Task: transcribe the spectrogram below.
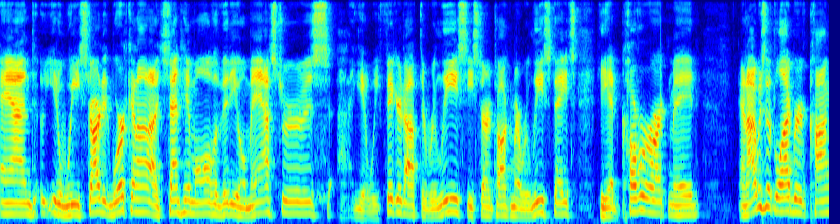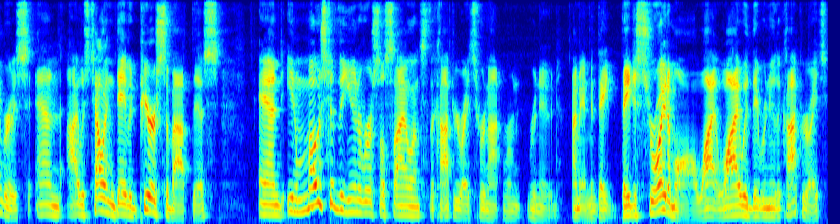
And you know, we started working on it. I sent him all the video masters. Uh, you know, we figured out the release. He started talking about release dates. He had cover art made. And I was at the Library of Congress and I was telling David Pierce about this. And, you know, most of the Universal Silents, the copyrights were not re- renewed. I mean, they, they destroyed them all. Why, why would they renew the copyrights?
